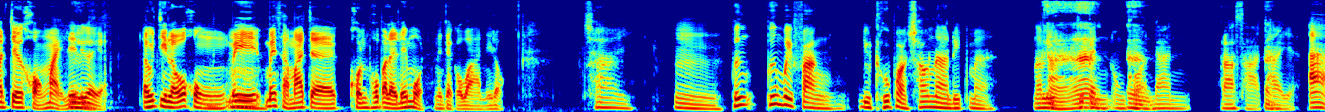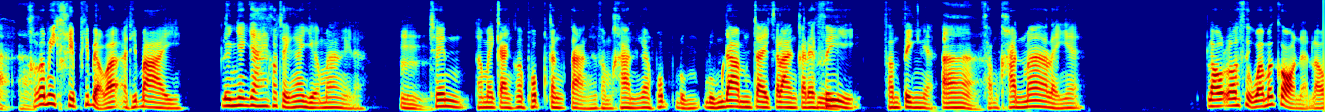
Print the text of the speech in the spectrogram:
มันเจอของใหม่เรื่อยๆอะแล้วจริงๆเราก็คงไม่อืมไม่สามารถจะค้นพบอะไรได้หมดในจักรวาลนี้หรอก ใช่ อืม เพิ่ง เพิ่งไปฟัง YouTube ของช่องนาริตมา นาริตอ่าที่เป็นองค์กรอ่าด้านอวกาศไทยอะ อ่าอ่าเขาก็มีคลิปที่แบบว่าอธิบายเรื่องยากๆให้เข้าใจง่ายเยอะมากเลยนะ อืม เช่นทำไมการค้นพบต่างๆคือสำคัญการพบหลุมหลุมดำใจกลางกาแล็กซี่ something เนี่ยอ่า สำคัญมากอะไรเงี้ย เราเรารู้สึกว่าเมื่อก่อนเน่ะเรา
